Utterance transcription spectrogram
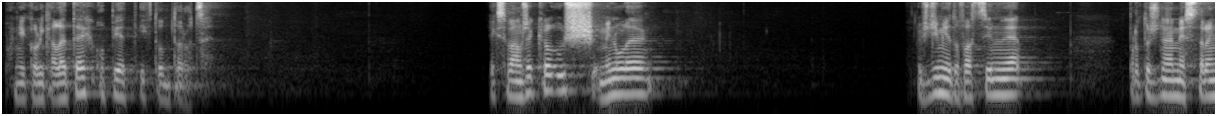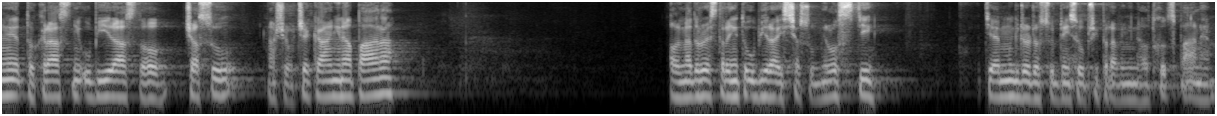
Po několika letech opět i v tomto roce. Jak jsem vám řekl už minule, vždy mě to fascinuje, protože na jedné straně to krásně ubírá z toho času našeho čekání na pána, ale na druhé straně to ubírá i z času milosti těm, kdo dosud nejsou připraveni na odchod s pánem.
